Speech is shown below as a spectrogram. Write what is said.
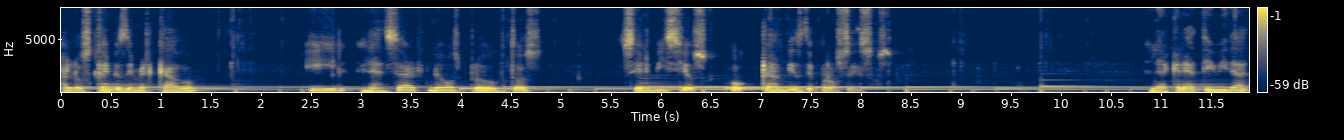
a los cambios de mercado y lanzar nuevos productos, servicios o cambios de procesos. La creatividad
